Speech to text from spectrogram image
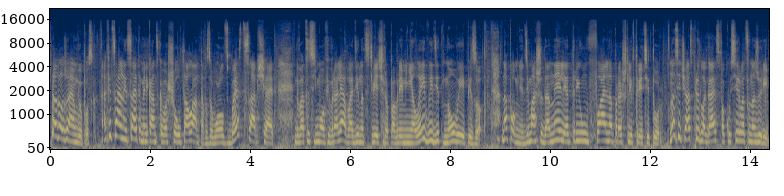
Продолжаем выпуск. Официальный сайт американского шоу талантов The World's Best сообщает, 27 февраля в 11 вечера по времени LA выйдет новый эпизод. Напомню, Димаш и Данелия триумфально прошли в третий тур. Но сейчас предлагаю сфокусироваться на жюри.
